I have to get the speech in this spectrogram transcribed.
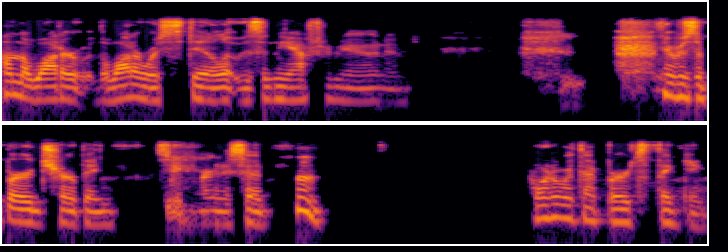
on the water. The water was still. It was in the afternoon and there was a bird chirping somewhere, and I said, "Hmm, I wonder what that bird's thinking."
